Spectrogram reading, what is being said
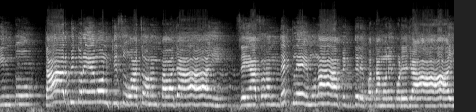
কিন্তু তার ভিতরে এমন কিছু আচরণ পাওয়া যায়, যে আচরণ দেখলে মুনাফিকদের কথা মনে পড়ে যায়।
